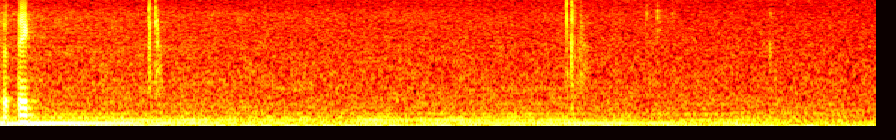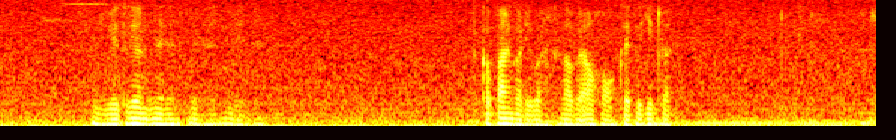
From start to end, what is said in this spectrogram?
สเต็กเยอะเกินเนี่ยกลับบ้านก่อนดีกว่าเราไปเอาของเกิดไปกินก่อนโอเค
